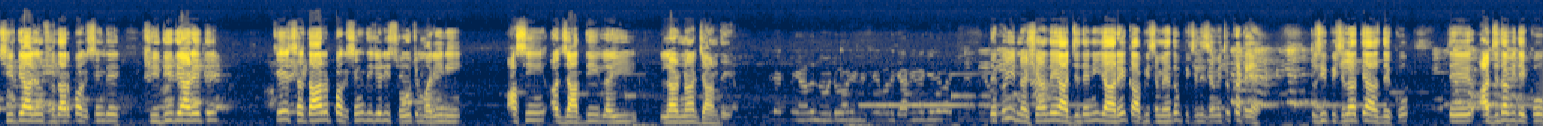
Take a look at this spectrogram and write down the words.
ਸ਼ਹੀਦ ਆਜ਼ਮ ਸਰਦਾਰ ਭਗਤ ਸਿੰਘ ਦੇ ਸ਼ਹੀਦੀ ਦਿਹਾੜੇ ਤੇ ਕਿ ਸਰਦਾਰ ਭਗਤ ਸਿੰਘ ਦੀ ਜਿਹੜੀ ਸੋਚ ਮਰੀ ਨਹੀਂ, ਅਸੀਂ ਆਜ਼ਾਦੀ ਲਈ ਲੜਨਾ ਜਾਣਦੇ ਹਾਂ ਦੇਖੋ ਜੀ, ਨਸ਼ਿਆਂ ਦੇ ਅੱਜ ਦੇ ਨਹੀਂ ਜਾ ਰਹੇ, ਕਾਫੀ ਸਮੇਂ ਤੋਂ ਪਿਛਲੇ ਸਮੇਂ 'ਚੋਂ ਘਟਿਆ ਤੁਸੀਂ ਪਿਛਲਾ ਇਤਿਹਾਸ ਦੇਖੋ ਤੇ ਅੱਜ ਦਾ ਵੀ ਦੇਖੋ,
